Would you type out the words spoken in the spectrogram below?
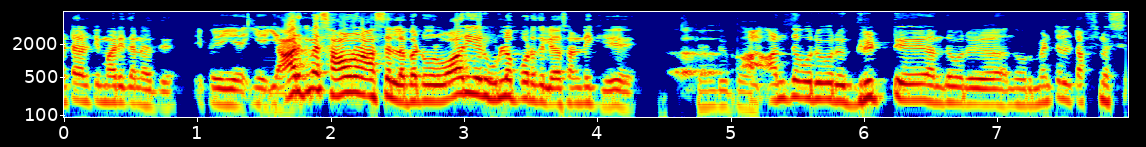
மென்டாலிட்டி மாதிரி தானே அது. இப்போ யாருக்குமே சாகணும்னு ஆசை இல்லை. பட் ஒரு வாரியர் உள்ள போறது இல்லையா சண்டைக்கு? அந்த ஒரு ஒரு கிரிட்டு அந்த ஒரு அந்த ஒரு மென்டல் டஃப்னஸ்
